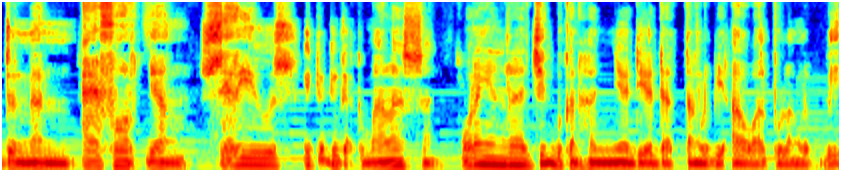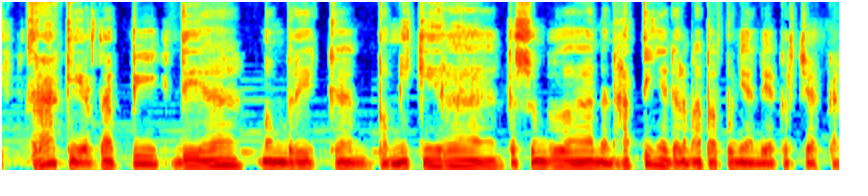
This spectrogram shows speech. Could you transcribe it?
dengan effort yang serius, itu juga kemalasan. Orang yang rajin bukan hanya dia datang lebih awal pulang lebih terakhir, tapi dia memberikan pemikiran, kesungguhan, dan hatinya dalam apa pun yang dia kerjakan.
